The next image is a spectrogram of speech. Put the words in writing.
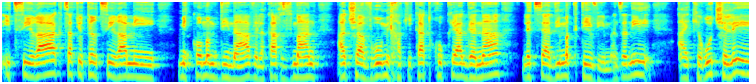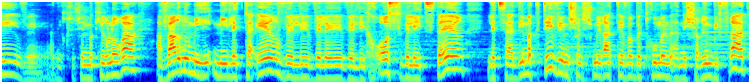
היא צעירה, קצת יותר צעירה מקום המדינה, ולקח זמן עד שעברו מחקיקת חוקי הגנה לצעדים אקטיביים. אז אני, ההיכרות שלי, ואני חושב שאני מכיר לא רע, עברנו מלתאר ול, ול, ולכעוס ולהצטער לצעדים אקטיביים של שמירת טבע בתחום הנשרים בפרט,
